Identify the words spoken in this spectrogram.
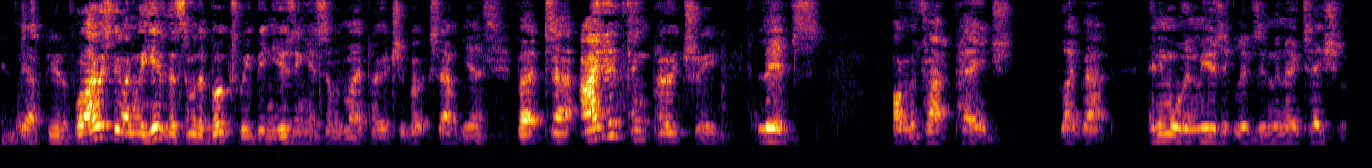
and yeah. just beautiful. Well, I always feel when we hear the, some of the books we've been using, here's some of my poetry books. Um, yes. But uh, I don't think poetry lives on the flat page like that any more than music lives in the notation.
